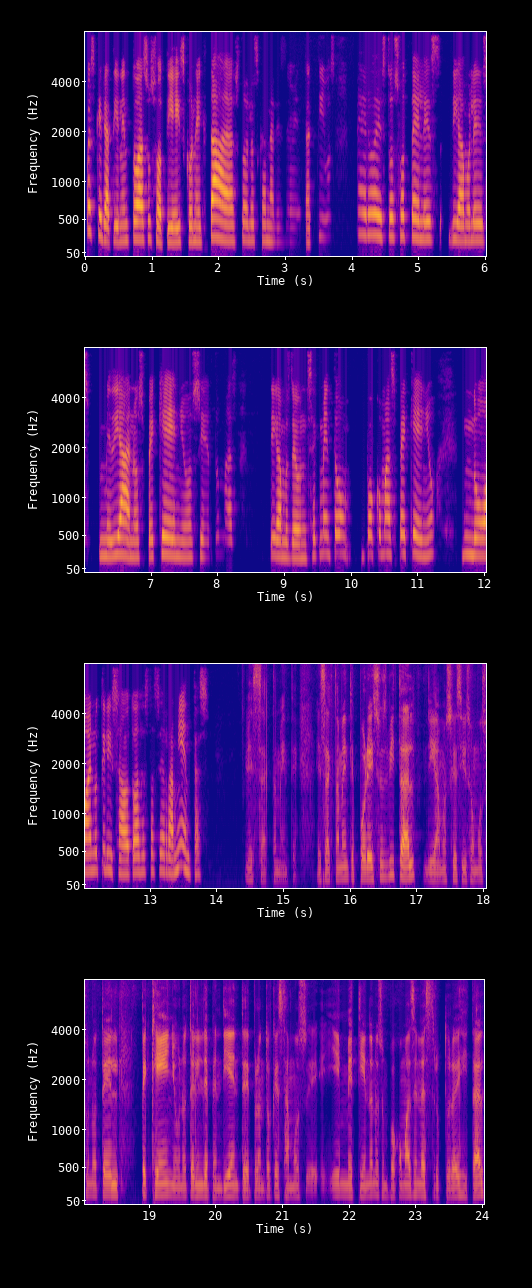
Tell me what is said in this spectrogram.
pues que ya tienen todas sus OTAs conectadas, todos los canales de venta activos, pero estos hoteles, digámosles, medianos, pequeños, ¿cierto? Más, digamos, de un segmento un poco más pequeño, no han utilizado todas estas herramientas. Exactamente, exactamente. Por eso es vital, digamos que si somos un hotel pequeño, un hotel independiente, de pronto que estamos eh, metiéndonos un poco más en la estructura digital,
